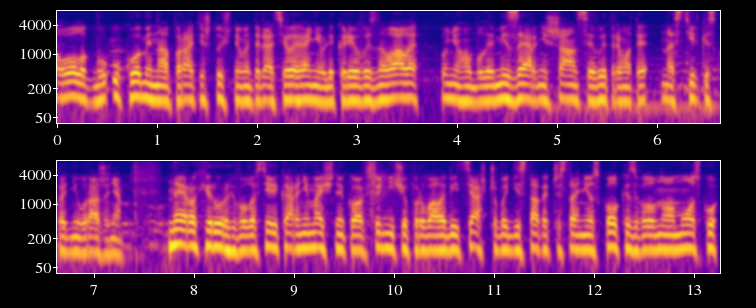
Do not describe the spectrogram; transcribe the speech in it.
Волок був у комі на апараті штучної вентиляції легенів. Лікарі визнавали, у нього були мізерні шанси витримати настільки складні ураження. Нейрохірурги в обласній лікарні Мечникова всю ніч оперували бійця, щоб дістати численні осколки з головного мозку.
